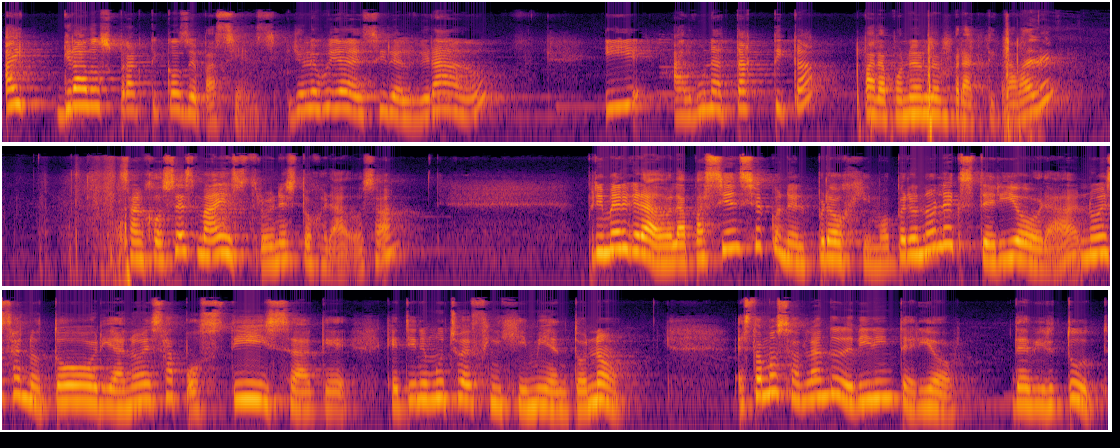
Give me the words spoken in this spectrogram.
Hay grados prácticos de paciencia. Yo les voy a decir el grado y alguna táctica para ponerlo en práctica, ¿vale? San José es maestro en estos grados. ¿ah? Primer grado, la paciencia con el prójimo, pero no la exterior, ¿ah? no esa notoria, no esa postiza que, que tiene mucho de fingimiento, no. Estamos hablando de vida interior, de virtud,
